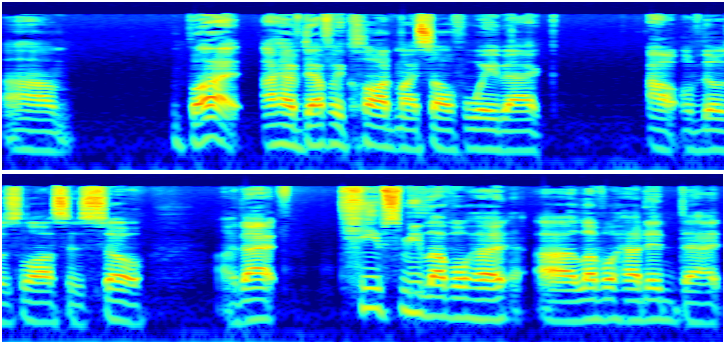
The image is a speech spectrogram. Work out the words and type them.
um, but I have definitely clawed myself way back out of those losses. So uh, that keeps me level head, uh, level headed. That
